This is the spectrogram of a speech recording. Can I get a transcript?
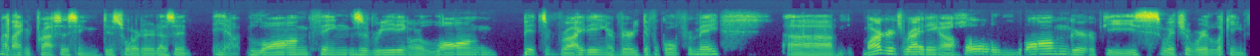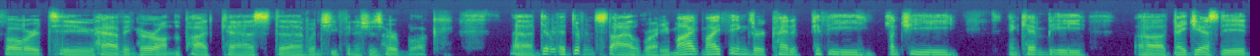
my language processing disorder. Doesn't you know long things of reading or long bits of writing are very difficult for me. Uh, Margaret's writing a whole longer piece, which we're looking forward to having her on the podcast uh, when she finishes her book. Uh, di- a different style of writing. My my things are kind of pithy, punchy, and can be uh, digested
